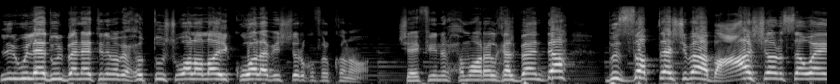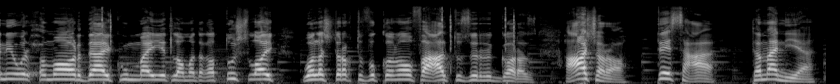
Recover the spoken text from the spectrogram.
للولاد والبنات اللي ما بيحطوش ولا like ولا بيشتركوا في القناة. شايفين الحمار الغلبان ده؟ بالظبط يا شباب عشر ثواني والحمار ده هيكون ميت. لو ما ضغطتوش like ولا اشتركتوا في القناة وفعلتوا زر الجرس. عشرة تسعة تمانية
